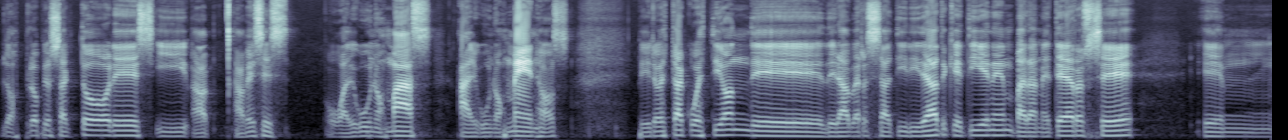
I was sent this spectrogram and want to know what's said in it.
los propios actores y a, veces, o algunos más, algunos menos, pero esta cuestión de, la versatilidad que tienen para meterse en,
